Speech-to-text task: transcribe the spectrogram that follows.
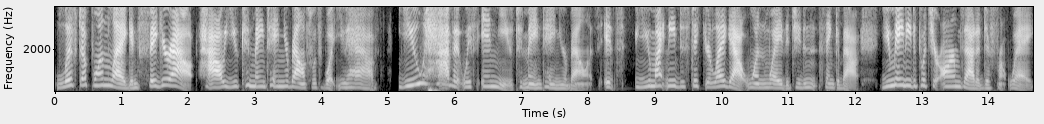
lift up one leg, and figure out how you can maintain your balance with what you have. you have it within you to maintain your balance. It's you might need to stick your leg out one way that you didn't think about. You may need to put your arms out a different way.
